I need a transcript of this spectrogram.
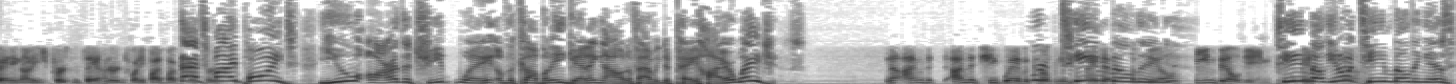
spending on each person, say 125 bucks. That's my point. You are the cheap way of the company getting out of having to pay higher wages. No, I'm the I'm the cheap way of a We're company. team building. build team building. Team building. You know what team building is?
